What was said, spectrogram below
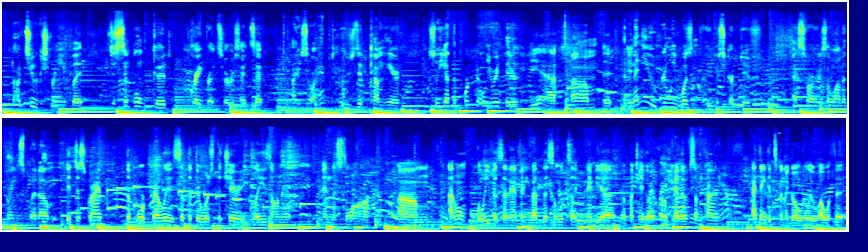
not too extreme, but just simple, good, great bread service. I'd say. All right, so our appetizers did come here. So you got the pork belly right there. Yeah. Um, It- the it- menu really wasn't very descriptive as far as a lot of things, but um, It described the pork belly. It said that there was the cherry glaze on it and the slaw. Um, I don't believe it said anything about this. It looks like maybe a, a potato croquette of some kind. I think it's going to go really well with it.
